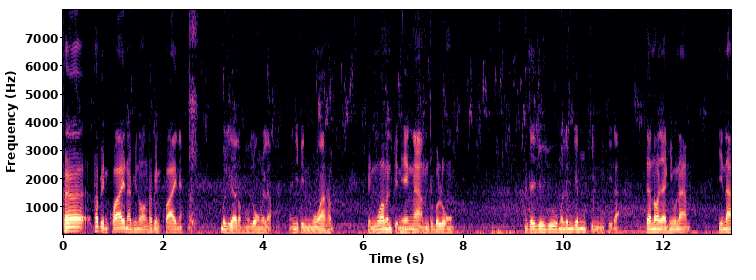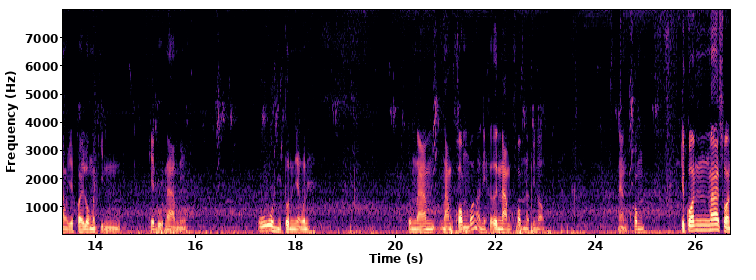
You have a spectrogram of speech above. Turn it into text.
ถ้าถ้าเป็นควายนะพี่น้องถ้าเป็นควายเนี่ย บ่เหลือหรอกลงไปแล้ว อันนี้เป็นงัวครับ เป็นงัวมันเป็นเองหน้า มันจะบ่ลง มันจะอยู่ๆมันเลี่ยมๆกินนี่สิละแต่นอกจากหิวน้ำหิวน้ำมันจะค่อยลงมากินแค่ดูดน้ำนี่โอ้นี่ต้นอย่างวะเนี่ยต้มน้ำน้ำคอมวะนี่เขาเอิ้นน้ำคอมนะพี่น้องน้ำคอมเดี๋ยวก่อนมาสอน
